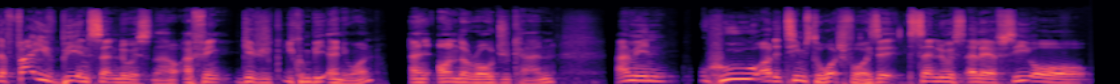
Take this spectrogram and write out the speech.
the fact you've beaten St. Louis now, I think gives you you can beat anyone, and on the road you can. I mean, who are the teams to watch for? Is it St. Louis LAFC or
